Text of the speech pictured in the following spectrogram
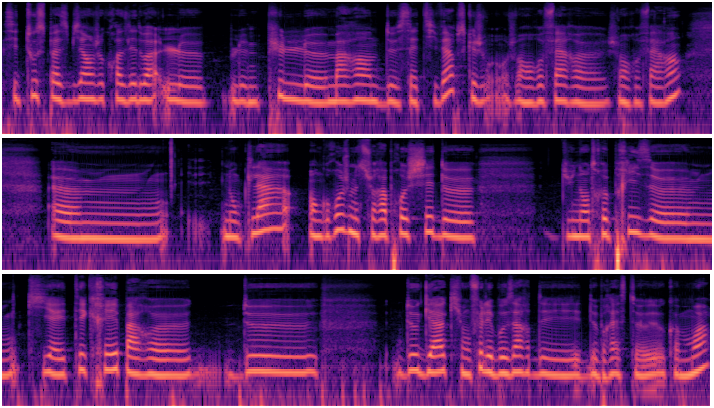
si tout se passe bien, je croise les doigts, le, le pull marin de cet hiver, parce que je, vais, en refaire, euh, je vais en refaire un. donc là, en gros, je me suis rapprochée de d'une entreprise qui a été créée par deux, deux gars qui ont fait les beaux-arts de Brest comme moi.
